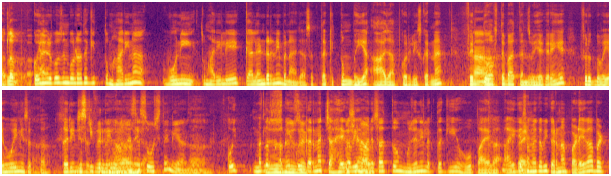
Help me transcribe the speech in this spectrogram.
मतलब कोई मेरे को उस दिन बोल रहा था कि तुम्हारी ना वो नहीं तुम्हारे लिए कैलेंडर नहीं बनाया जा सकता कि तुम भैया आज आपको रिलीज़ करना है फिर हाँ। दो हफ़्ते बाद कंज भैया करेंगे फिर उद्भव भैया हो ही नहीं सकता हाँ। कर ही नहीं जिसकी सकते। फिर हम ऐसे सोचते नहीं यार। कोई मतलब अगर कोई करना चाहेगा भी हमारे साथ तो मुझे नहीं लगता कि ये हो पाएगा। आएगा समय कभी करना पड़ेगा बट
